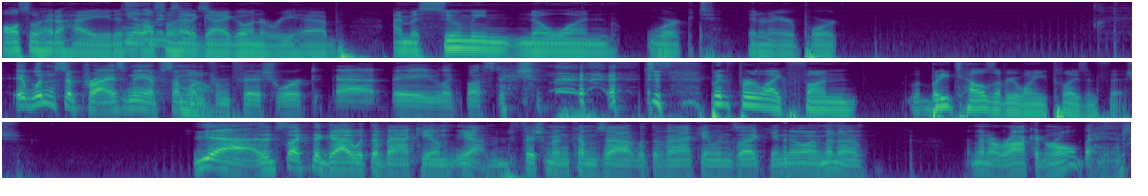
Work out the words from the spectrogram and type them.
Also had a hiatus. Yeah, also had sense. a guy go into rehab. I'm assuming no one worked in an airport. It wouldn't surprise me if someone No. from Phish worked at a like bus station. Just, but for like fun. But he tells everyone he plays in Phish. yeah, it's like the guy with the vacuum. Yeah, Fishman comes out with the vacuum and is like, you know, I'm in a I'm in a rock and roll band.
